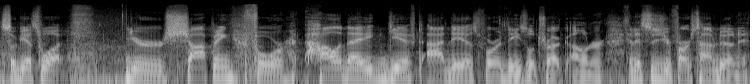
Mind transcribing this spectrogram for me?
So guess what? You're shopping for holiday gift ideas for a diesel truck owner. And this is your first time doing it.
